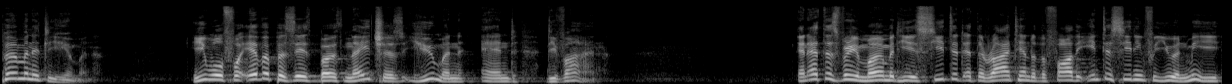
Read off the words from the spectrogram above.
permanently human. He will forever possess both natures, human and divine. And at this very moment, he is seated at the right hand of the Father, interceding for you and me.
